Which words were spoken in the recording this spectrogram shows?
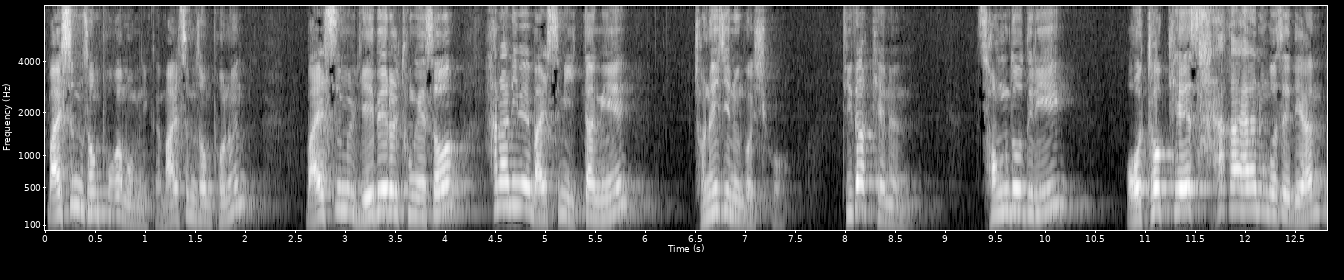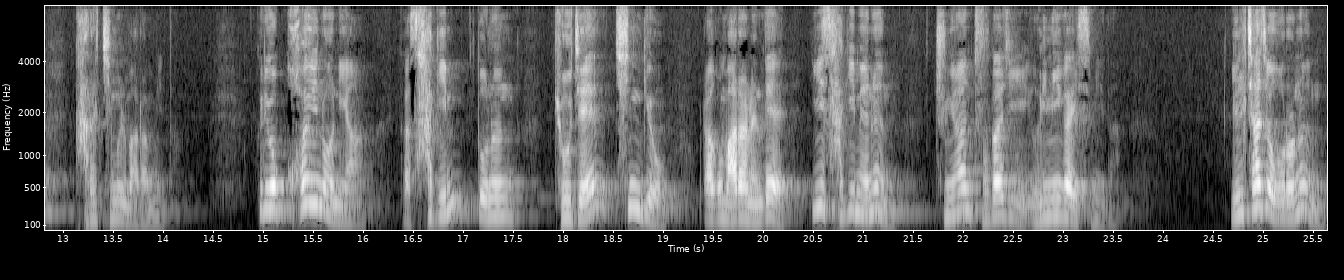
말씀 선포가 뭡니까? 말씀 선포는 말씀을 예배를 통해서 하나님의 말씀이 이 땅 위에 전해지는 것이고 디다케는 성도들이 어떻게 살아가야 하는 것에 대한 가르침을 말합니다. 그리고 코이노니아, 그러니까 사귐 또는 교제, 친교라고 말하는데 이 사귐에는 중요한 두 가지 의미가 있습니다. 1차적으로는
